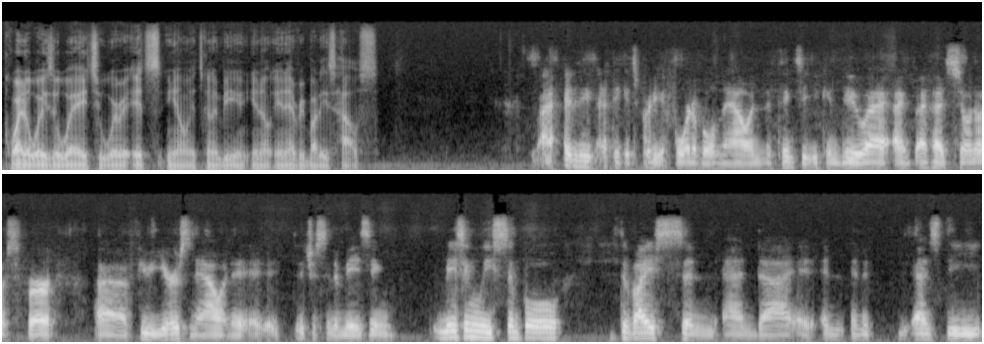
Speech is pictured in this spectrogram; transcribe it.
quite a ways away to where it's you know it's going to be you know in everybody's house I, I, think it's pretty affordable now, and the things that you can do. I, have I've had Sonos for uh, a few years now, and it, it, it's just an amazing, amazingly simple device, and and uh, and and it, as the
